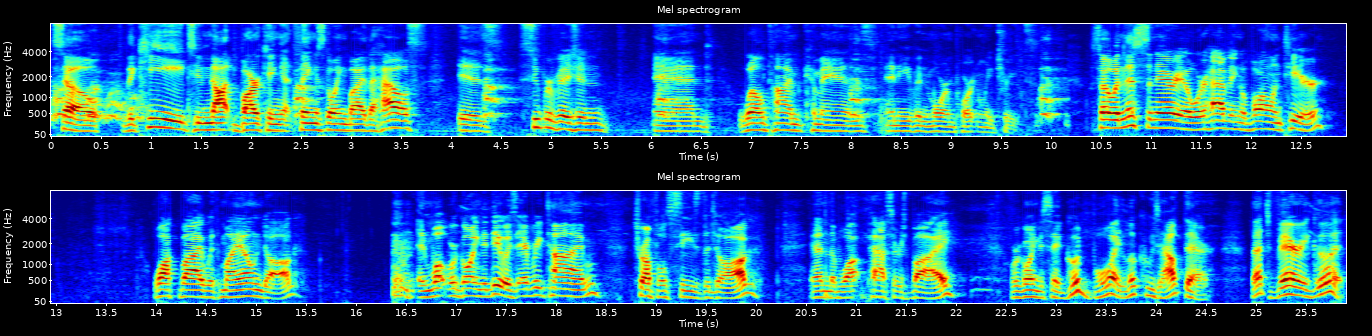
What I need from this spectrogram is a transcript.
So the key to not barking at things going by the house is supervision and well-timed commands and even more importantly treats. So in this scenario we're having a volunteer walk by with my own dog and what we're going to do is every time Truffles sees the dog and the passers-by we're going to say good boy look who's out there that's very good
